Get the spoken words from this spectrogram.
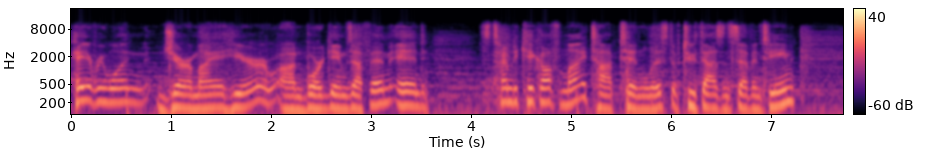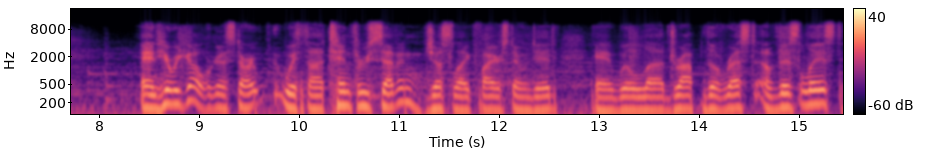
Hey everyone, Jeremiah here on Board Games FM, and it's time to kick off my top 10 list of 2017. And here we go. We're going to start with uh, 10 through 7, just like Firestone did. And we'll uh, drop the rest of this list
